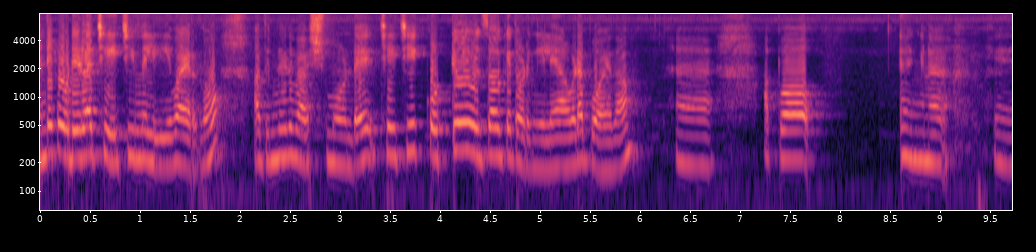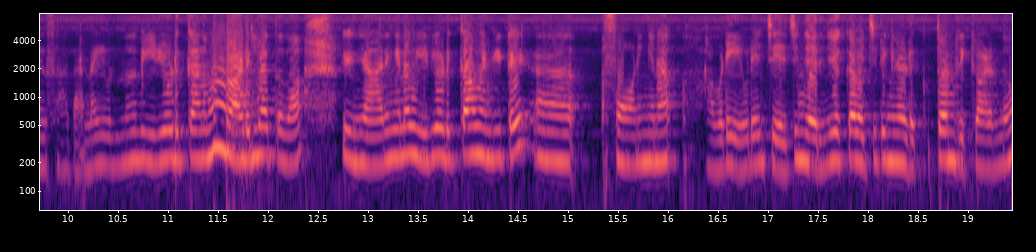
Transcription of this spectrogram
എന്റെ കൂടെയുള്ള ചേച്ചി ഇന്ന് ലീവായിരുന്നു. അതിന്റെ ഒരു വിഷമമുണ്ട്. ചേച്ചി കൊട്ടിയൂർ ഉത്സവമൊക്കെ തുടങ്ങിയില്ലേ? അവിടെ പോയതാ. അപ്പോൾ ഇങ്ങനെ സാധാരണ ഇവിടുന്ന് വീഡിയോ എടുക്കാനൊന്നും പാടില്ലാത്തതാ. ഞാനിങ്ങനെ വീഡിയോ എടുക്കാൻ വേണ്ടിയിട്ട് ഫോണിങ്ങനെ അവിടെ എവിടെയും ചെരിച്ചും ഒക്കെ വെച്ചിട്ട് ഇങ്ങനെ എടുത്തോണ്ടിരിക്കുവായിരുന്നു.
